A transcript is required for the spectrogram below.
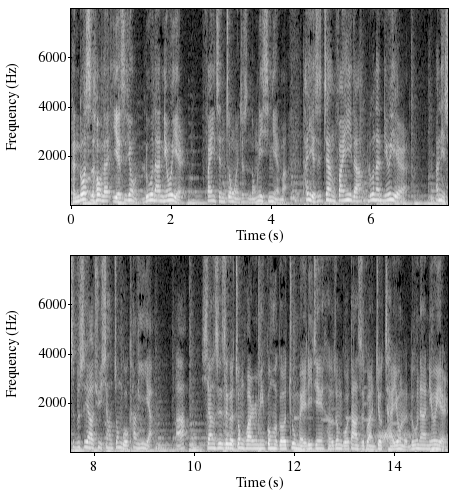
很多时候呢也是用 Lunar New Year 翻译成中文就是农历新年嘛，它也是这样翻译的，Lunar New Year。那你是不是要去向中国抗议呀？啊，像是这个中华人民共和国驻美利坚合众国大使馆就采用了 Lunar New Year，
